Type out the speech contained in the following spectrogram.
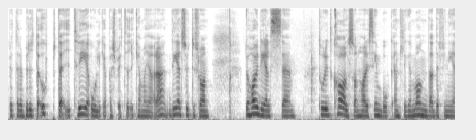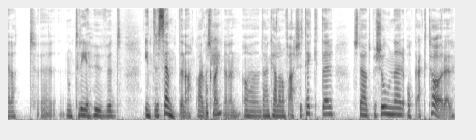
vet du, bryta upp det i tre olika perspektiv kan man göra. Dels utifrån, du har ju dels eh, Torid Karlsson har i sin bok Äntligen måndag definierat eh, de tre huvudintressenterna på arbetsmarknaden. Eh, där han kallar dem för arkitekter, stödpersoner och aktörer.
